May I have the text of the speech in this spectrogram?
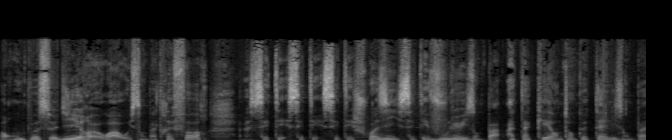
Alors, on peut se dire, euh, waouh, ils sont pas très forts. Euh, c'était, c'était, c'était choisi, c'était voulu. Ils n'ont pas attaqué en tant que tel. Ils ont pas.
